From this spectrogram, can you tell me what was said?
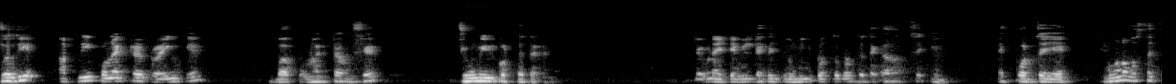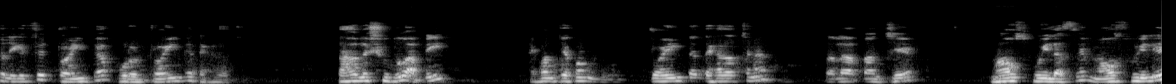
যদি আপনি কোন একটা ড্রয়িং কে বা কোন একটা অংশে জুম ইন করতে থাকেন যেমন এই টেবিলটাকে জুম ইন করতে করতে দেখা যাচ্ছে কি, এক পর্যায়ে এমন অবস্থায় চলে গেছে ড্রয়িংটা পুরো ড্রয়িংটা দেখা যাচ্ছে। তাহলে শুধু আপনি এখন যখন ড্রয়িংটা দেখা যাচ্ছে না, তাহলে আপনার যে মাউস হুইল আছে মাউস হুইলে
